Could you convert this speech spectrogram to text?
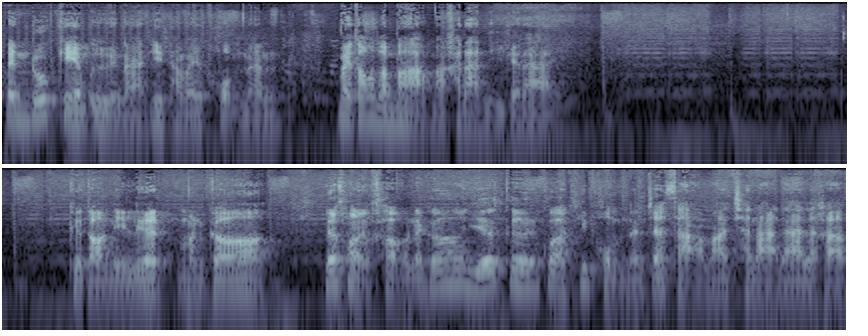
เป็นรูปเกมอื่นนะที่ทำให้ผมนั้น ไม่ต้องลำบากมาขนาดนี้ก็ได้ คือตอนนี้เลือดมันก็ เลือดของเขานั้นก็เยอะเกินกว่าที่ผมนั้นจะสามารถชนะได้แล้วครับ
